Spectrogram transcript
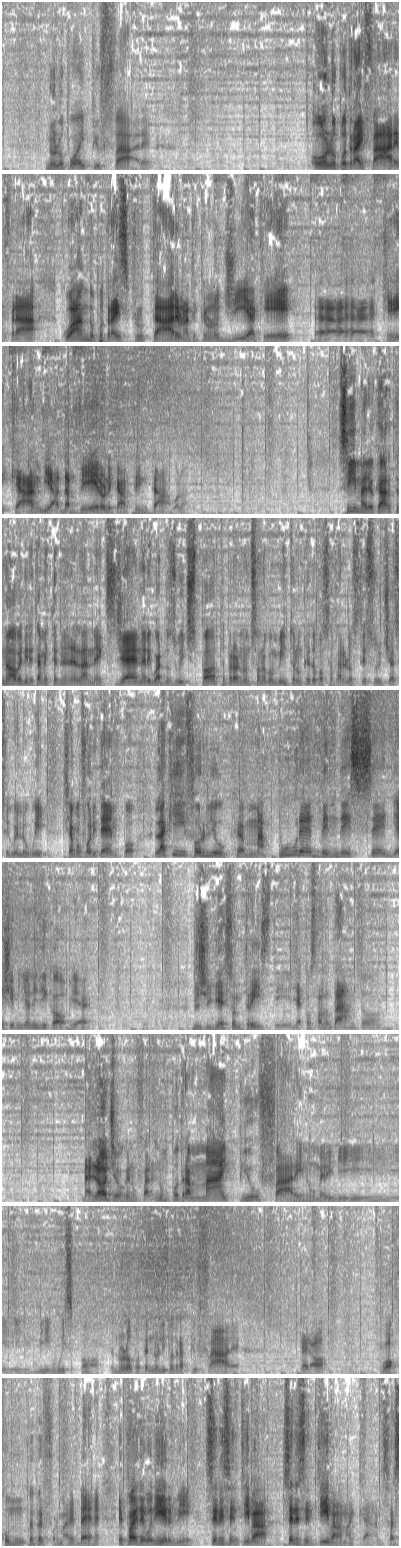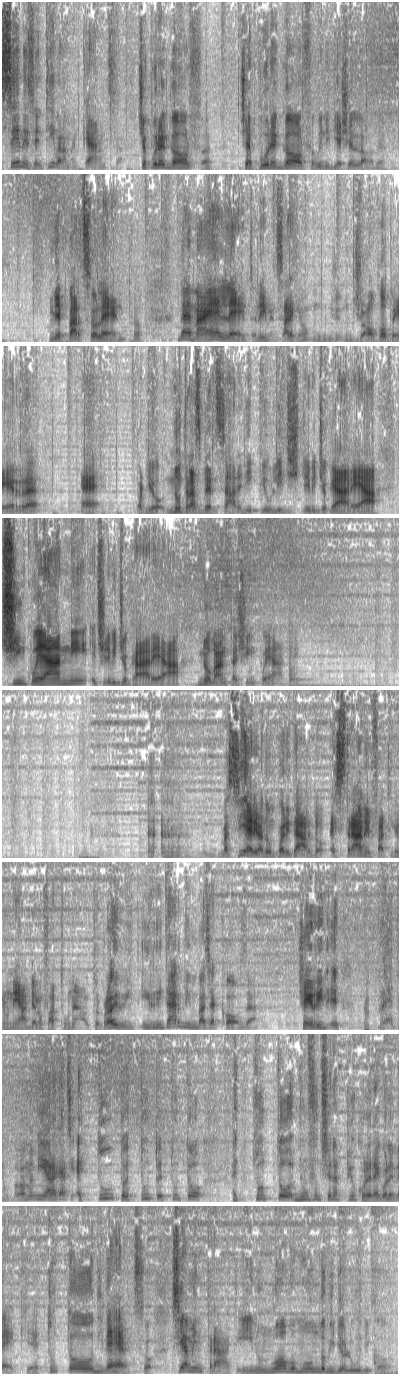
non lo puoi più fare. O lo potrai fare fra quando potrai sfruttare una tecnologia che, eh, che cambia davvero le carte in tavola. Sì, Mario Kart 9 direttamente nella next gen riguardo Switch Sport, però non sono convinto, non credo possa fare lo stesso successo di quello Wii. Siamo fuori tempo. La key for Luke, ma pure vendesse 10 milioni di copie. Dici che sono tristi, gli è costato tanto. Ma è logico che non, fare, non potrà mai più fare i numeri di, di Wii Sport. Non, pot- non li potrà più fare. Però può comunque performare bene. E poi devo dirvi, se ne sentiva, se ne sentiva la mancanza, se ne sentiva la mancanza. C'è pure il golf, c'è pure il golf, quindi 10 lode. Mi è parso lento. Beh, ma è lento, devi pensare che è un, un gioco per... È proprio non trasversale, di più, lì ci devi giocare a 5 anni e ci devi giocare a 95 anni. Ma sì, è arrivato un po' in ritardo. È strano, infatti, che non ne abbiano fatto un altro. Però il, il ritardo in base a cosa? Cioè, il rit- eh, mamma mia, ragazzi, è tutto, è tutto, è tutto. È tutto. Non funziona più con le regole vecchie. È tutto diverso. Siamo entrati in un nuovo mondo videoludico.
